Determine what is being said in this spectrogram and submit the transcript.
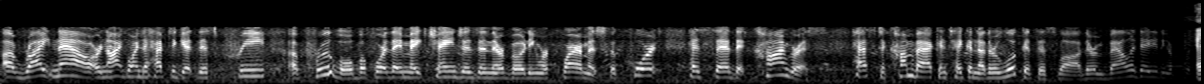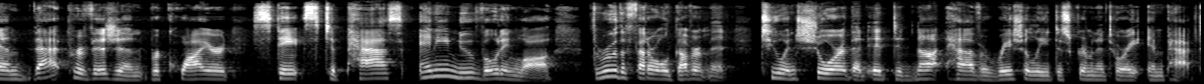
uh, right now are not going to have to get this pre approval before they make changes in their voting requirements. The court has said that Congress has to come back and take another look at this law. They're invalidating a. And that provision required states to pass any new voting law through the federal government to ensure that it did not have a racially discriminatory impact.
